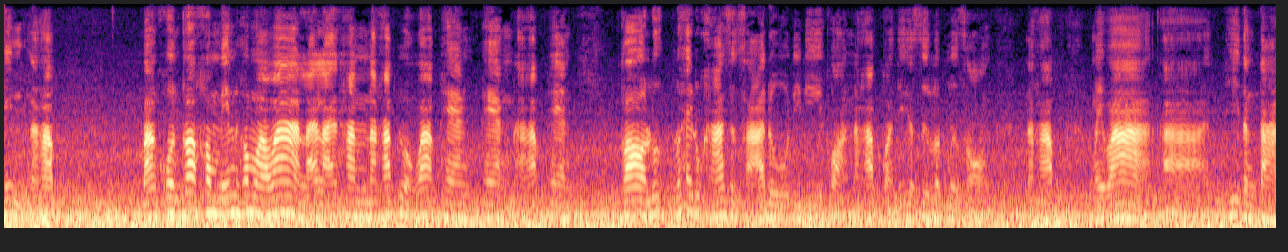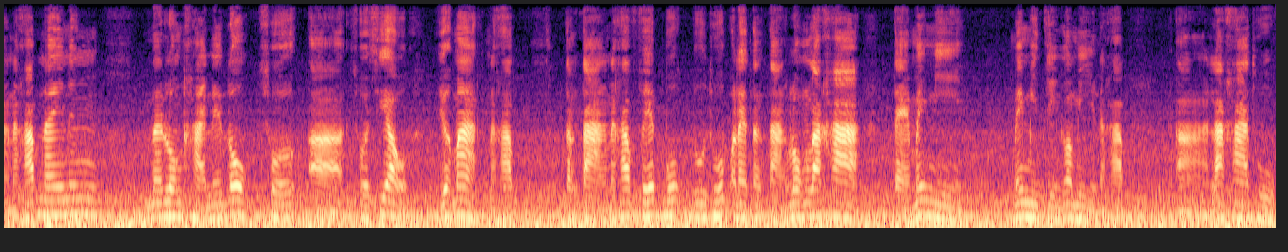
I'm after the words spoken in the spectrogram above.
นิ่มนะครับ บางคนก็คอมเมนต์เข้ามาว่าหลาย ๆท่านนะครับที่บอกว่าแพงแพงนะครับ แพงก็รู้ให้ลูกค้าศึกษาดูดีๆก่อนนะครับ ก่อนที่จะซื้อรถมือสองนะครับ ไม่ว่าที่ต่างๆนะครับ ในหนึ่งในโรงขายในโลกโชอ่าโซเชียลเยอะมากนะครับ ต่างๆนะครับ Facebook YouTube อะไรต่างๆ ลงราคา แต่ไม่มีไม่มีจริงก็มีนะครับราคาถูก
